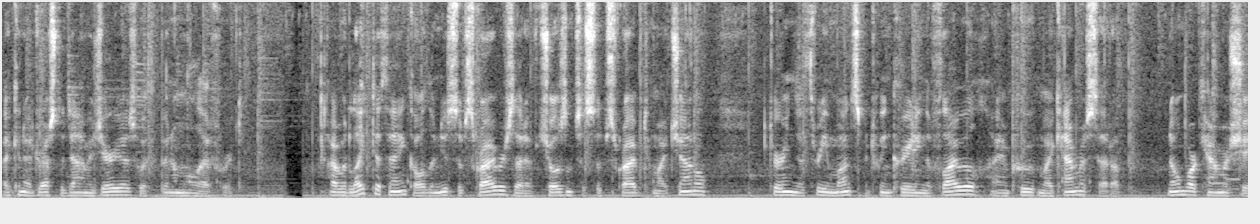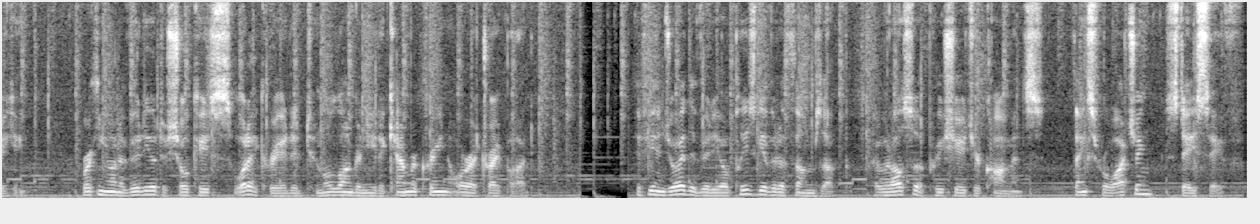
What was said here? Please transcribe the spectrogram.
I can address the damaged areas with minimal effort. I would like to thank all the new subscribers that have chosen to subscribe to my channel. During the three months between creating the flywheel, I improved my camera setup. No more camera shaking. Working on a video to showcase what I created to no longer need a camera crane or a tripod. If you enjoyed the video, please give it a thumbs up. I would also appreciate your comments. Thanks for watching, stay safe.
